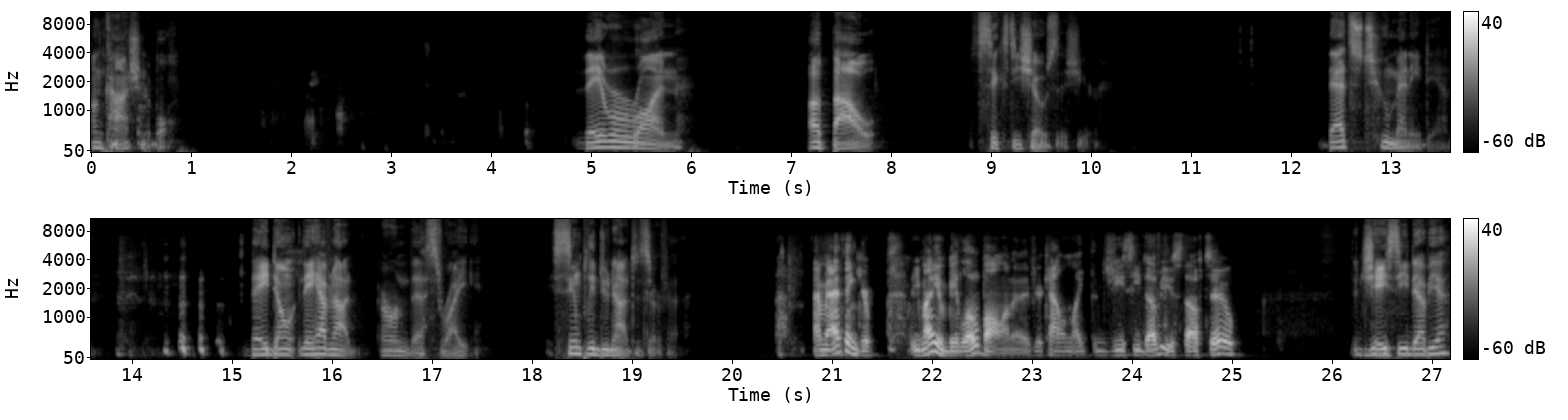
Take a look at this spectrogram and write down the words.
unconscionable. They will run about 60 shows this year. That's too many, Dan. they don't they have not earned this right. They simply do not deserve it. I mean, I think you're you might even be lowballing it if you're counting like the GCW stuff too. The JCW,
